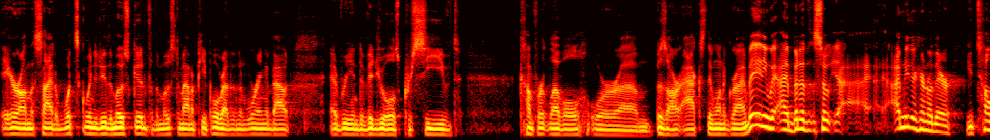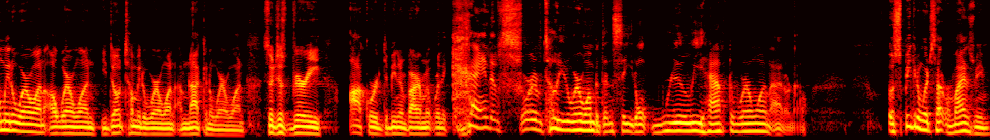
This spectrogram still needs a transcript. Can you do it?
err on the side of what's going to do the most good for the most amount of people rather than worrying about every individual's perceived comfort level or um, bizarre acts they want to grind. But anyway, I, but so I, I'm neither here nor there. You tell me to wear one, I'll wear one. You don't tell me to wear one, I'm not going to wear one. So just very awkward to be in an environment where they kind of sort of tell you to wear one, but then say you don't really have to wear one. I don't know. Oh, speaking of which, that reminds me, and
